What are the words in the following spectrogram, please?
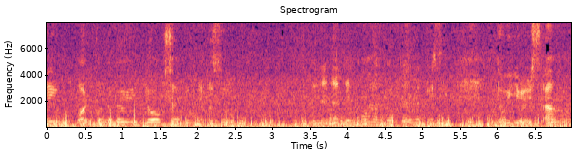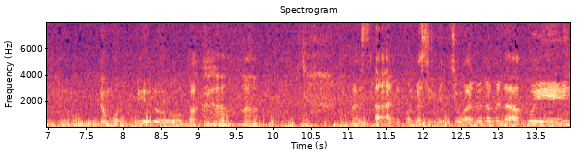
ay kung ano pang gagawin yung dog sabi niya kasi hindi na natin kung hanggang kailan kasi 2 years ang gamot pero baka ma mas ah, ano pa kasi medyo ano naman na ako eh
